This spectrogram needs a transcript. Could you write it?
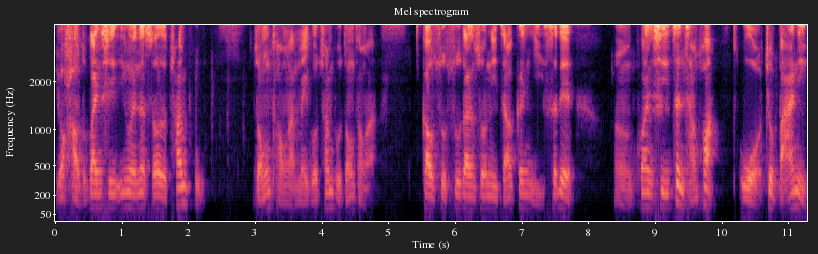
有好的关系，因为那时候的川普总统啊，美国川普总统啊，告诉苏丹说，你只要跟以色列。嗯，关系正常化，我就把你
